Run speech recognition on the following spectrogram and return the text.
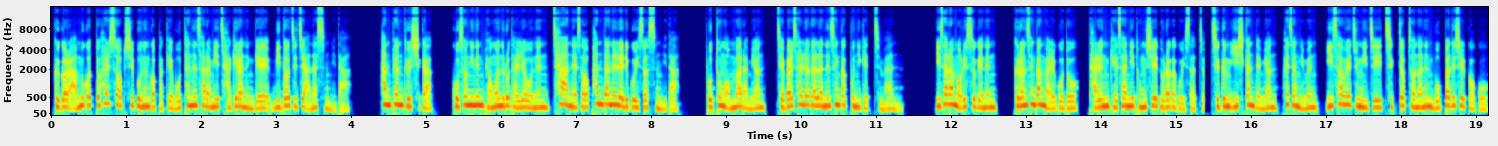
그걸 아무것도 할 수 없이 보는 것밖에 못하는 사람이 자기라는 게 믿어지지 않았습니다. 한편 그 시각 고성이는 병원으로 달려오는 차 안에서 판단을 내리고 있었습니다. 보통 엄마라면 제발 살려달라는 생각뿐이겠지만 이 사람 머릿속에는 그런 생각 말고도 다른 계산이 동시에 돌아가고 있었죠. 지금 이 시간 되면 회장님은 이사회 중이지 직접 전화는 못 받으실 거고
